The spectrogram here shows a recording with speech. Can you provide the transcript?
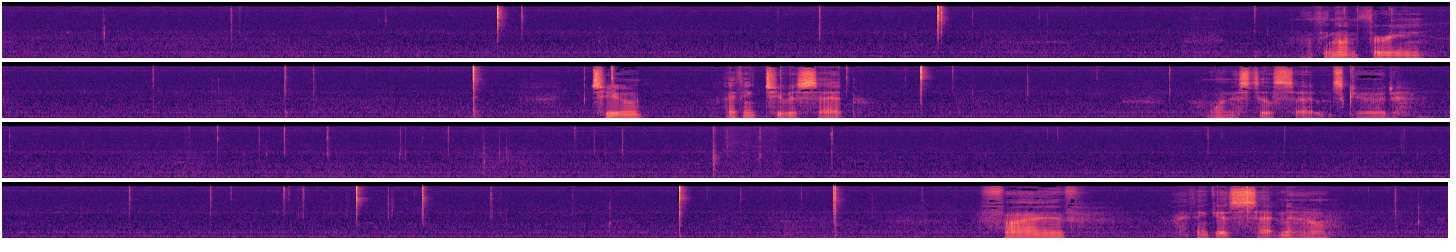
Nothing on three. Two. I think two is set. One is still set. That's good. Five, I think is set now.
